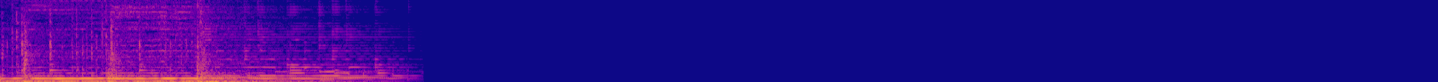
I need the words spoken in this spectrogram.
Yeah.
